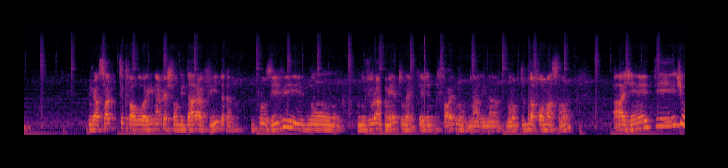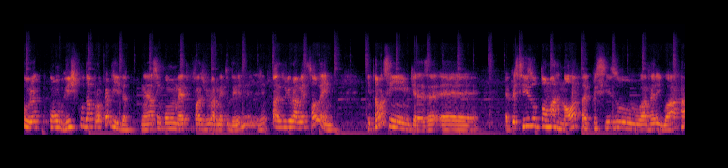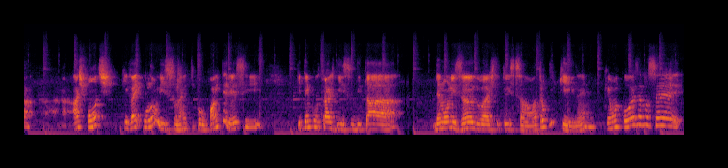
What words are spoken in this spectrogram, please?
Engraçado que você falou aí na questão de dar a vida, inclusive no, no juramento né, que a gente faz no, ali na, no âmbito da formação, a gente jura com o risco da própria vida, né? Assim como o médico faz o juramento dele, a gente faz o juramento solene. Então, assim, é, é, é preciso tomar nota, é preciso averiguar as fontes que veiculam isso, né? Tipo, qual o interesse que tem por trás disso, de estar tá demonizando a instituição? A troco de quê, né? Porque uma coisa é você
